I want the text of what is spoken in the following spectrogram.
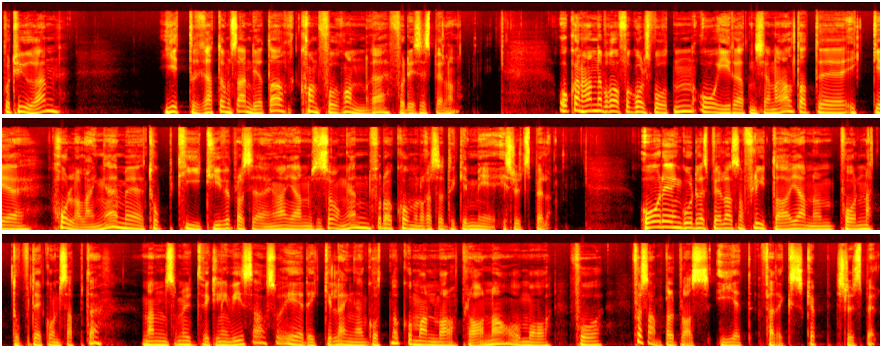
på turen, gitt rette omstendigheter, kan forandre for disse spillerne. Og kan hende bra for golfsporten og idretten generelt at det ikke holder lenge med topp 10-20-plasseringer gjennom sesongen, for da kommer du rett og slett ikke med i sluttspillet. Og det er en god del spillere som flyter gjennom på nettopp det konseptet, men som utviklingen viser, så er det ikke lenger godt nok om man har planer om å få f.eks. plass i et FedEx Cup-sluttspill.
